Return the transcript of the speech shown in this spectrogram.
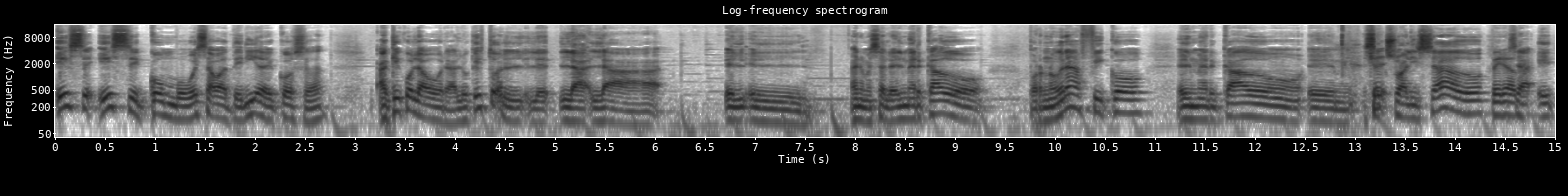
ese, ese combo o esa batería de cosas, ¿a qué colabora? Lo que es todo el, la, la- el, el- ay, no me sale, el mercado pornográfico, el mercado eh, sexualizado, pero- o sea, eh,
